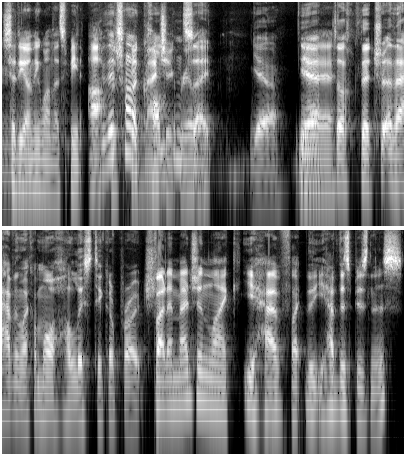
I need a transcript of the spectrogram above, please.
So the only one that's been up Maybe they're has trying to been Magic, really. compensate. yeah. Yeah. Yeah. They're, they're, tr- they're having like a more holistic approach. But imagine like you have like you have this business,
